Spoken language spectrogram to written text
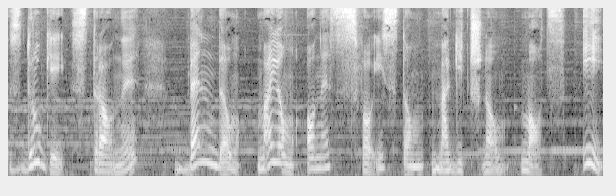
z drugiej strony będą, mają one swoistą magiczną moc. I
